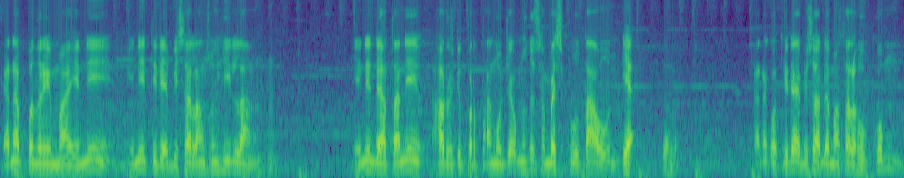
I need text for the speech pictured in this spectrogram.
Karena penerima ini, ini tidak bisa langsung hilang. Ini data ini harus dipertanggungjawabkan sampai 10 tahun. Ya. Karena kalau tidak bisa ada masalah hukum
